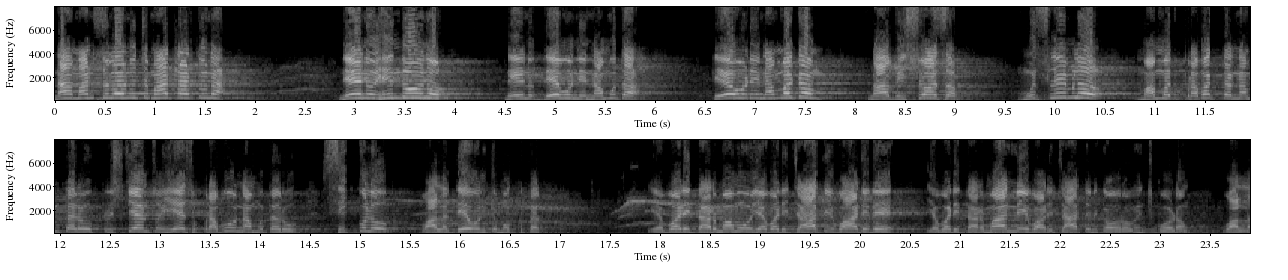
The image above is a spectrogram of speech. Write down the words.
నా మనసులో నుంచి మాట్లాడుతున్నా. నేను హిందువును నేను దేవుణ్ణి నమ్ముతా. దేవుడి నమ్మకం నా విశ్వాసం. ముస్లింలు మహమ్మద్ ప్రవక్త నమ్ముతారు క్రిస్టియన్స్ యేసు ప్రభువు నమ్ముతారు సిక్కులు వాళ్ళ దేవునికి మొక్కుతారు. ఎవడి ధర్మము ఎవడి జాతి వాడిదే ఎవడి ధర్మాన్ని వాడి జాతిని గౌరవించుకోవడం వాళ్ళ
